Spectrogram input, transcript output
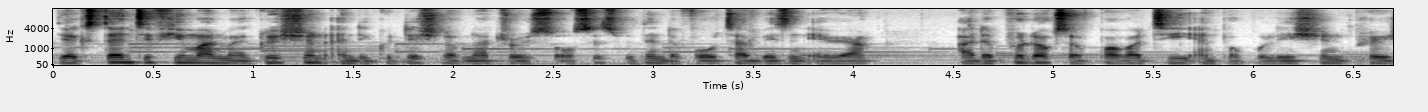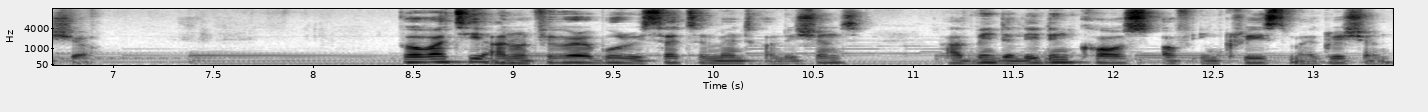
The extensive human migration and degradation of natural resources within the Volta Basin area are the products of poverty and population pressure. Poverty and unfavorable resettlement conditions have been the leading cause of increased migration.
